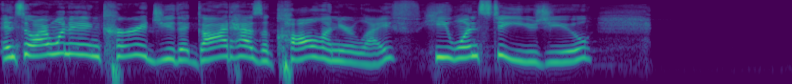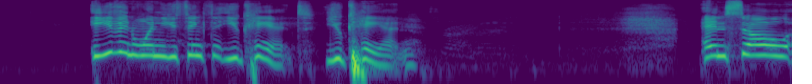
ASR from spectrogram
And so I want to encourage you that God has a call on your life. He wants to use you. Even when you think that you can't, you can. And so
